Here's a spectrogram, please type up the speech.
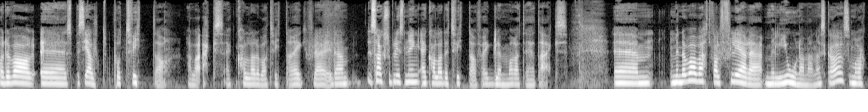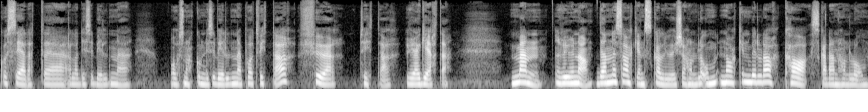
Og det var eh, spesielt på Twitter, eller X, jeg kaller det bare Twitter. Jeg, flere, det er saksopplysning, jeg kaller det Twitter, for jeg glemmer at det heter X. Um, men det var i hvert fall flere millioner mennesker som rakk å se dette, eller disse bildene og snakke om disse bildene på Twitter før Twitter reagerte. Men Runa, denne saken skal jo ikke handle om nakenbilder. Hva skal den handle om?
